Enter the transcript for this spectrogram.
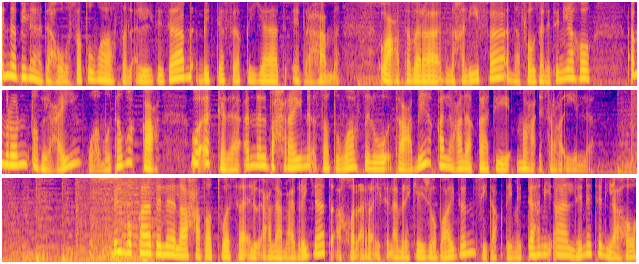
إن بلاده ستواصل الالتزام باتفاقيات إبراهام. واعتبر ابن خليفة أن فوز نتنياهو أمر طبيعي ومتوقع وأكد أن البحرين ستواصل تعميق العلاقات مع إسرائيل. بالمقابل لاحظت وسائل إعلام عبرية تأخر الرئيس الأمريكي جو بايدن في تقديم التهنئة لنتنياهو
